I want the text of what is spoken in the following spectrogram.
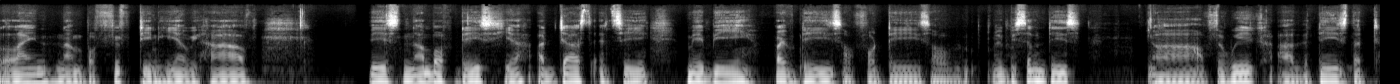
line number 15 here we have this number of days here. Adjust and say maybe five days or four days or maybe seven days uh, of the week are the days that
